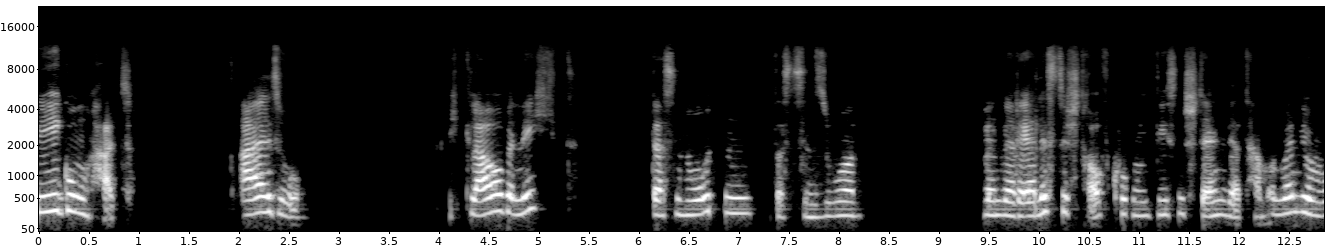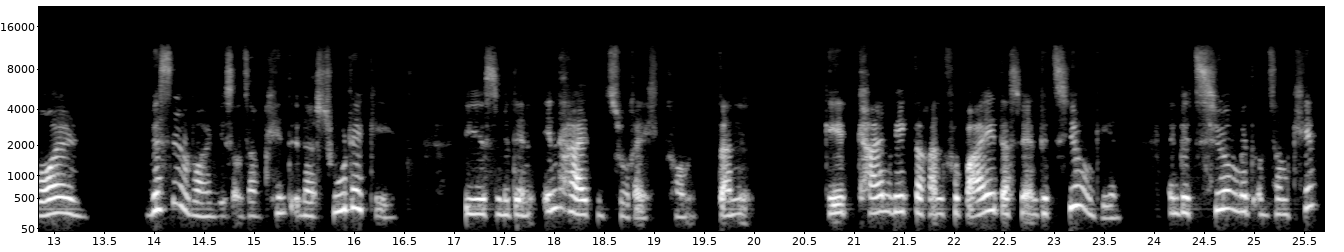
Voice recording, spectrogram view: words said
Bewegung hat. Also, ich glaube nicht, dass Noten, dass Zensuren, wenn wir realistisch drauf gucken, diesen Stellenwert haben. Und wenn wir wollen, wissen wollen, wie es unserem Kind in der Schule geht, wie es mit den Inhalten zurechtkommt, dann geht kein Weg daran vorbei, dass wir in Beziehung gehen. In Beziehung mit unserem Kind,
